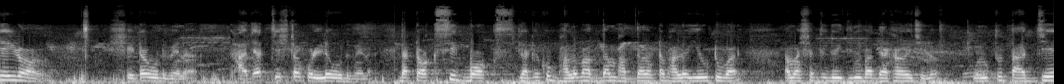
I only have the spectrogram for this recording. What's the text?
যেই রং সেটা উঠবে না। হাজার চেষ্টা করলেও উঠবে না। দ্য টক্সিক বক্স যাকে খুব ভালো ভাবতাম ভাবতাম একটা ভালো ইউটিউবার আমার সাথে দুই তিনবার দেখা হয়েছিল। কিন্তু তার যে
